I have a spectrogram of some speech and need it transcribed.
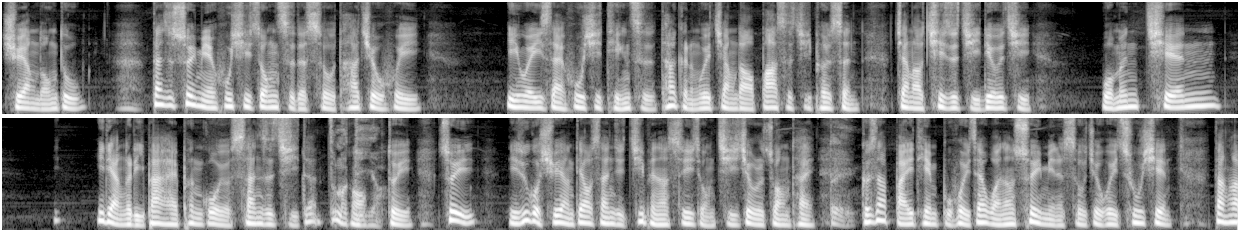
血氧浓度。但是睡眠呼吸终止的时候，它就会因为一在呼吸停止，它可能会降到八十几 percent，降到七十几、六十几。我们前一两个礼拜还碰过有三十几的，这么低哦。对，所以。你如果血氧掉三级，基本上是一种急救的状态。对。可是他白天不会，在晚上睡眠的时候就会出现。当他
